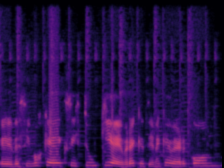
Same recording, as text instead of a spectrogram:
Eh, decimos que existe un quiebre que tiene que ver con,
